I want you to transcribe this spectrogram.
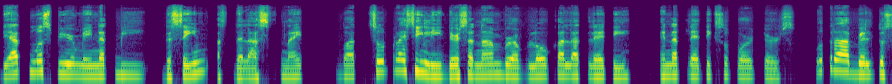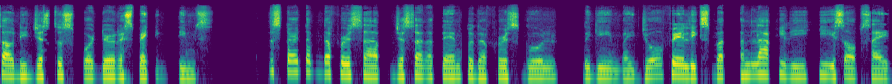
The atmosphere may not be the same as the last night, but surprisingly, there's a number of local athletic and athletic supporters who travel to Saudi just to support their respective teams. At the start of the first half, just an attempt to the first goal the game by Joe Felix, but unluckily, he is offside.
